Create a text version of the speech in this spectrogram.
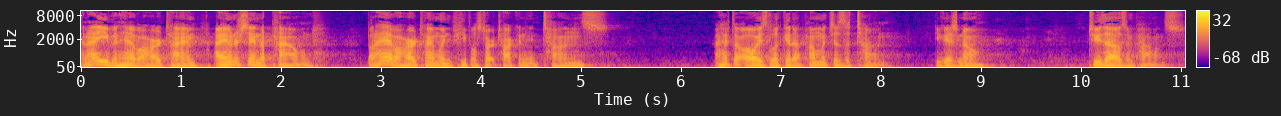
And I even have a hard time, I understand a pound, but I have a hard time when people start talking in tons. I have to always look it up. How much is a ton? You guys know? 2,000 pounds.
